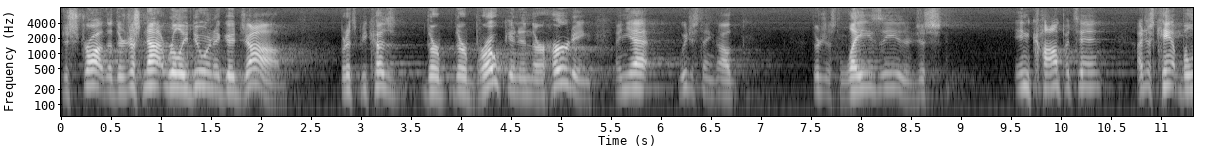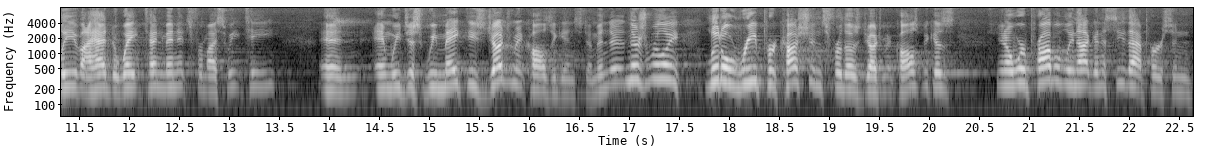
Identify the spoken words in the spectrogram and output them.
distraught that they're just not really doing a good job. But it's because they're, they're broken and they're hurting. And yet, we just think, oh, they're just lazy, they're just incompetent. I just can't believe I had to wait 10 minutes for my sweet tea. And, and we just we make these judgment calls against them. And, there, and there's really little repercussions for those judgment calls because, you know, we're probably not going to see that person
